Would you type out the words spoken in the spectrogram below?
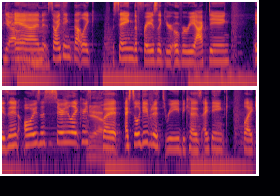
yeah. And mm-hmm. so I think that like saying the phrase like you're overreacting isn't always necessarily like crazy, Yeah. but I still gave it a three because I think like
